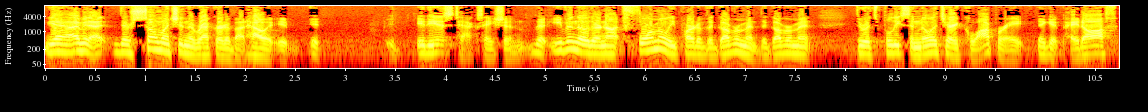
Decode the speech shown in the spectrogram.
Yeah, I mean, I, there's so much in the record about how it, it it, it is taxation. That even though they're not formally part of the government, the government, through its police and military, cooperate. They get paid off.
